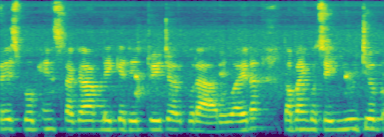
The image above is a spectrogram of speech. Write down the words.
फेसबुक इन्स्टाग्राम लिङ्केड इन ट्विटर कुराहरू होइन। तपाईँको चाहिँ युट्युब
